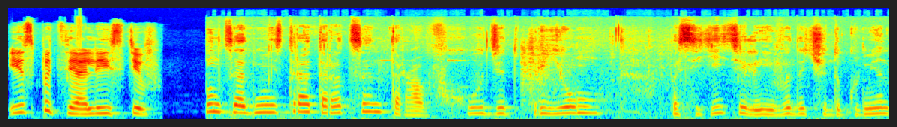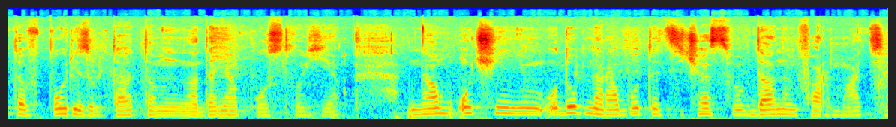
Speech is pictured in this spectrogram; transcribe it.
і спеціалістів. В функции администратора центра входит прием посетителей и выдачи документов по результатам надания послуги. Нам очень удобно работать сейчас в данном формате.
